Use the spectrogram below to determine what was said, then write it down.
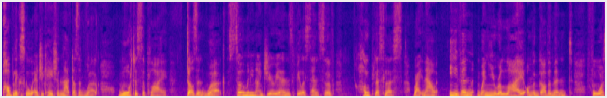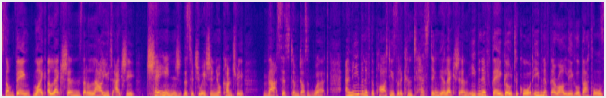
Public school education, that doesn't work. Water supply doesn't work. So many Nigerians feel a sense of hopelessness right now even when you rely on the government for something like elections that allow you to actually change the situation in your country, that system doesn't work. And even if the parties that are contesting the election, even if they go to court, even if there are legal battles,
